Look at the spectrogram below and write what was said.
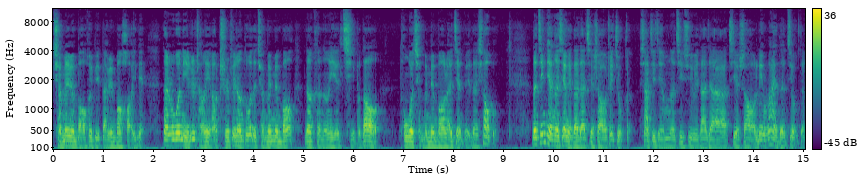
全麦面包会比白面包好一点。但如果你日常也要吃非常多的全麦面包，那可能也起不到通过全麦面包来减肥的效果。那今天呢，先给大家介绍这九个，下期节目呢继续为大家介绍另外的九个。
